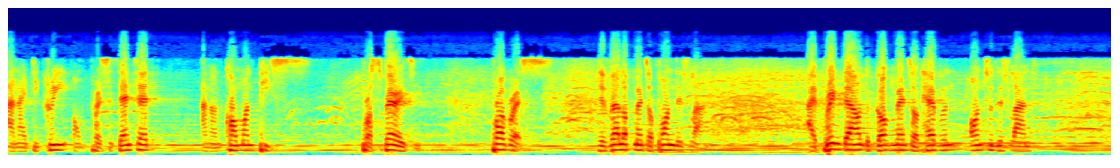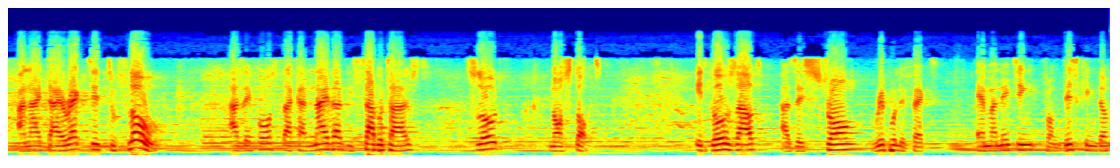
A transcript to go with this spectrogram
And I decree unprecedented and uncommon peace prosperity, progress, development upon this land. I bring down the government of heaven onto this land and I direct it to flow as a force that can neither be sabotaged, slowed, nor stopped. It goes out as a strong ripple effect emanating from this kingdom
